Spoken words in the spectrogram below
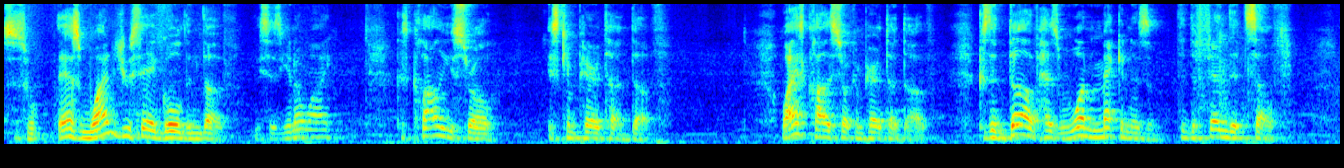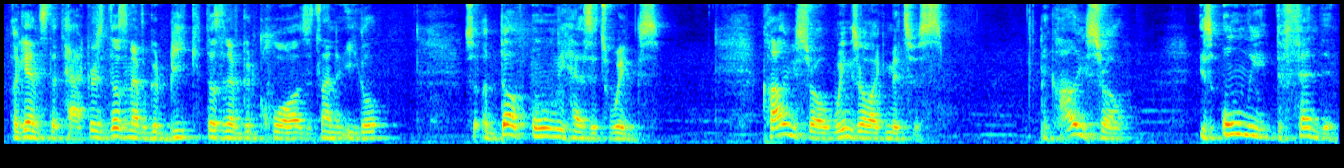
So they asked him, why did you say a golden dove? He says, you know why? Because Klal Yisrael is compared to a dove. Why is Klal Yisrael compared to a dove? Because a dove has one mechanism to defend itself against attackers. It doesn't have a good beak, it doesn't have good claws, it's not an eagle. So a dove only has its wings. Klal Yisrael, wings are like mitzvahs. And Klal Yisrael is only defended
